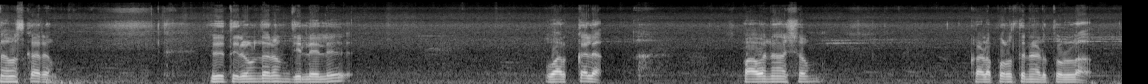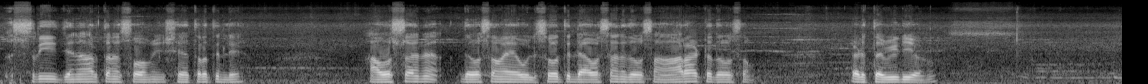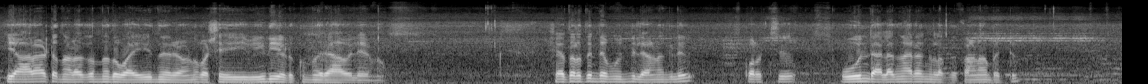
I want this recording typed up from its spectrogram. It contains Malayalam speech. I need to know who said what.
Speaker 1: നമസ്കാരം. ഇത് തിരുവനന്തപുരം ജില്ലയിൽ വർക്കല പാവനാശം കടപ്പുറത്തിനടുത്തുള്ള ശ്രീ ജനാർദ്ദന സ്വാമി ക്ഷേത്രത്തിന്റെ അവസാന ദിവസമായ ഉത്സവത്തിന്റെ അവസാന ദിവസം ആറാട്ട് ദിവസം എടുത്ത വീഡിയോ ആണ്. ഈ ആറാട്ട് നടക്കുന്നത് വൈകുന്നേരമാണ് പക്ഷേ ഈ വീഡിയോ എടുക്കുന്നത് രാവിലെയാണ്. ക്ഷേത്രത്തിന്റെ മുന്നിലാണെങ്കിൽ കുറച്ച് പൂവിന്റെ അലങ്കാരങ്ങളൊക്കെ കാണാൻ പറ്റും.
